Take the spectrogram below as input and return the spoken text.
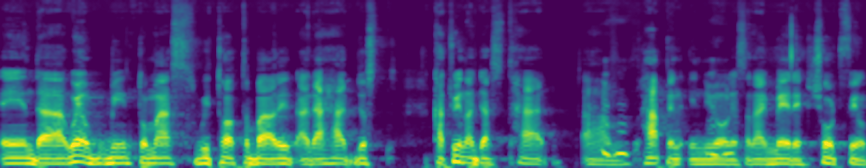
And uh, well, me and Tomas, we talked about it, and I had just Katrina just had um, happened in New Orleans, and I made a short film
